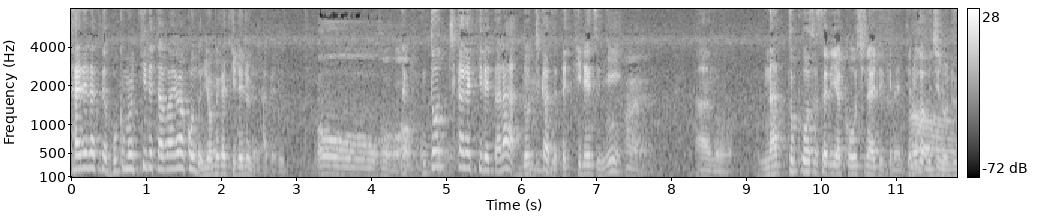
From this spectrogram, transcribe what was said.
耐えれなくて僕も切れた場合は今度嫁が切れるのやめるっていう。おおほうほう。でどっちかが切れたらどっちかは絶対切れずに、はい。あの納得をさせる役をしないといけないっていうのがうちのルール。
